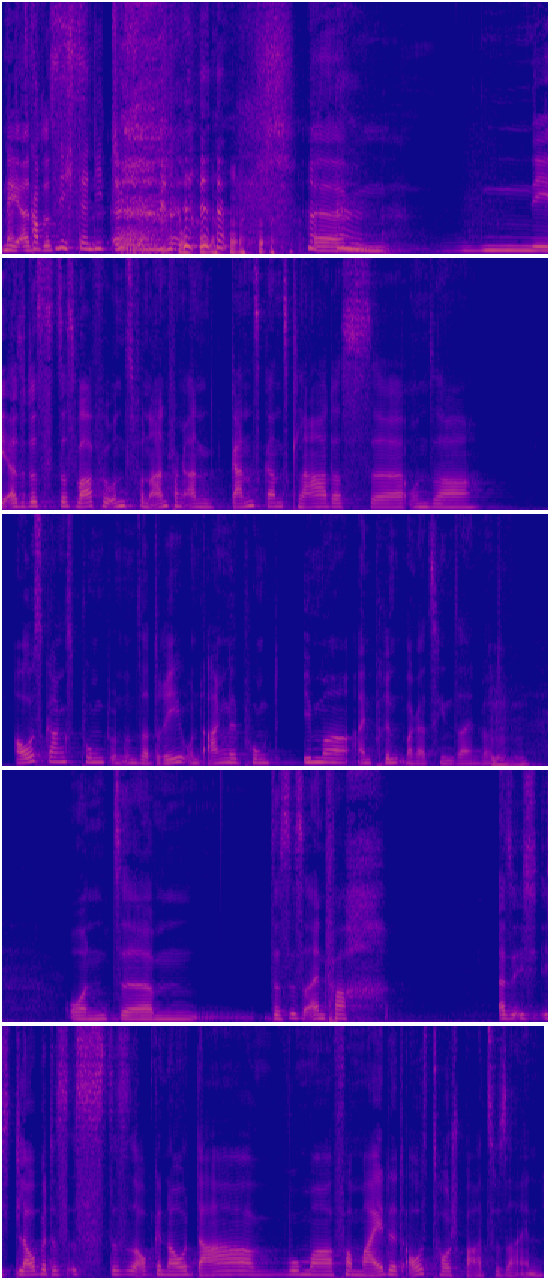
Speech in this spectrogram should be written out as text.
Nee, das kommt nicht an die Tür. ähm, nee, also das, das war für uns von Anfang an ganz, ganz klar, dass äh, unser Ausgangspunkt und unser Dreh- und Angelpunkt immer ein Printmagazin sein wird. Und ähm, das ist einfach, also ich, ich glaube, das ist, das ist auch genau da, wo man vermeidet, austauschbar zu sein.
